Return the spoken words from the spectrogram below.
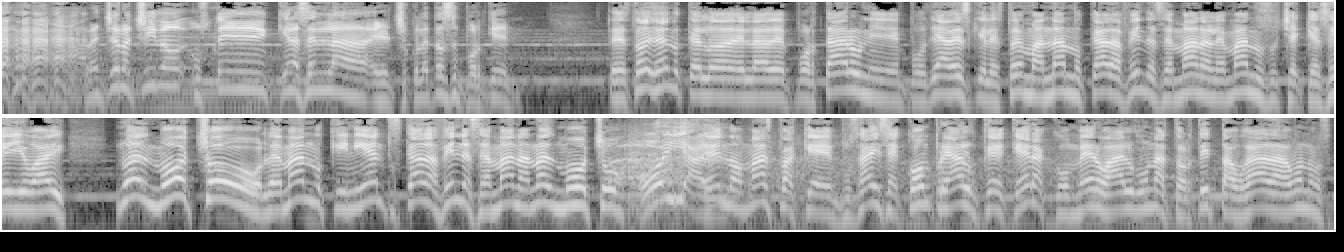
Ranchero Chino, ¿usted quiere hacer la, el chocolatazo por qué? Te estoy diciendo que lo de la deportaron y pues ya ves que le estoy mandando cada fin de semana, le mando su chequecillo ahí. No es mucho, le mando 500 cada fin de semana, no es mucho. Oye, es nomás para que pues ahí se compre algo que quiera comer o algo, una tortita ahogada, unos,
